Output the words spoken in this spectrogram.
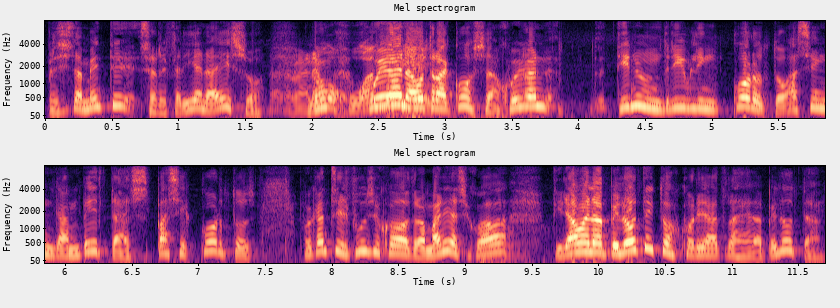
precisamente se referían a eso. Claro, Juegan a otra cosa, juegan tienen un dribbling corto, hacen gambetas, pases cortos. Porque antes el fútbol se jugaba de otra manera, se jugaba, tiraban la pelota y todos corrían atrás de la pelota.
